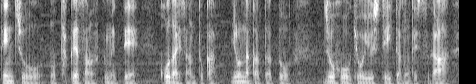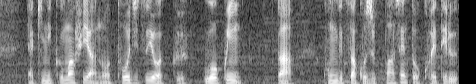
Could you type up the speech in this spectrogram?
店長の拓也さんを含めて広大さんとかいろんな方と情報を共有していたのですが焼肉マフィアの当日予約ウォークインが今月は50%を超えてる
